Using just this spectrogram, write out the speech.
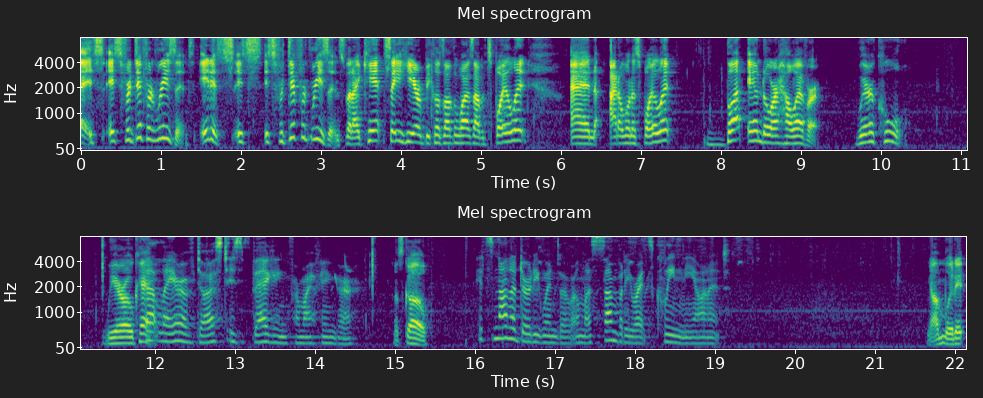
it's it's for different reasons. It is it's it's for different reasons that I can't say here because otherwise I would spoil it, and I don't want to spoil it. But and or however, we're cool. We're okay. That layer of dust is begging for my finger. Let's go. It's not a dirty window unless somebody writes clean me on it. I'm with it.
